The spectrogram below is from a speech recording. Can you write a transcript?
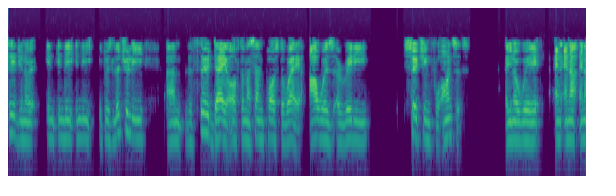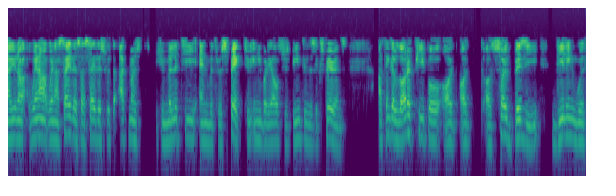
said, you know, in, in the in the it was literally um, the third day after my son passed away, I was already searching for answers. You know where and and I and I you know when I when I say this, I say this with the utmost humility and with respect to anybody else who's been through this experience. I think a lot of people are are are so busy dealing with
